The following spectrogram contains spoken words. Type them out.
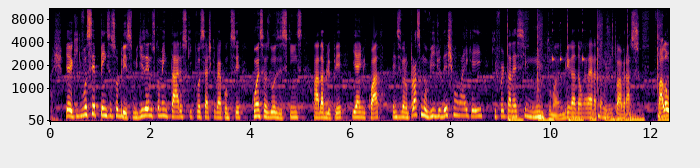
caixa. E aí, o que, você pensa sobre isso? Me diz aí nos comentários o que, você acha que vai acontecer com essas duas skins, a AWP e a M4. A gente se vê no próximo vídeo. Deixa um like aí que fortalece muito, mano. Obrigadão, galera. Tamo junto. Um abraço. Falou!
